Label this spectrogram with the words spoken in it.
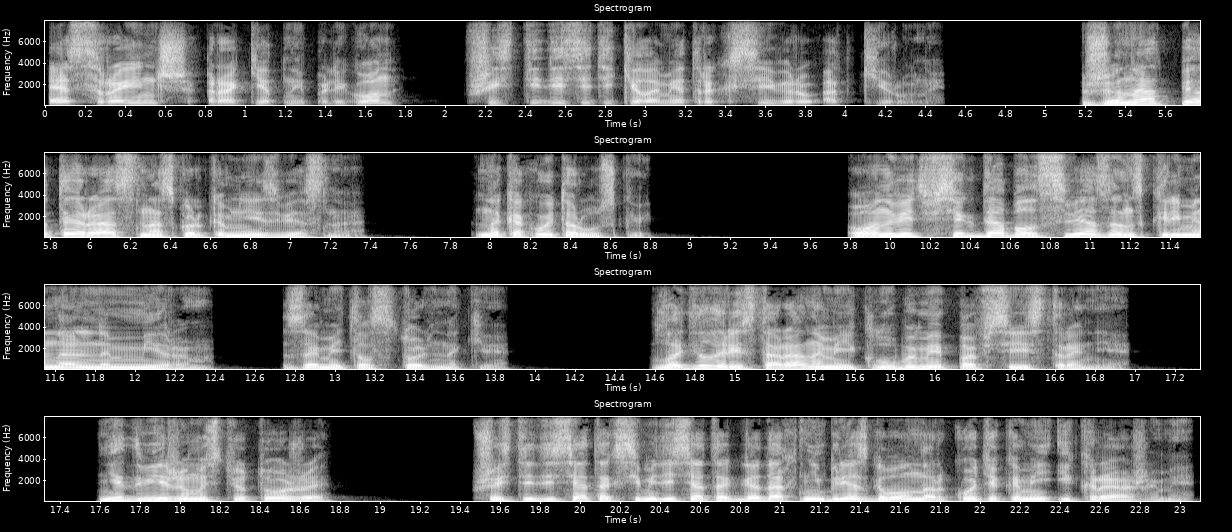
С-Рейндж – ракетный полигон в 60 километрах к северу от Кируны. Женат пятый раз, насколько мне известно. На какой-то русской. Он ведь всегда был связан с криминальным миром, заметил Стольнаки. Владел ресторанами и клубами по всей стране. Недвижимостью тоже. В 60-70-х годах не брезговал наркотиками и кражами.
